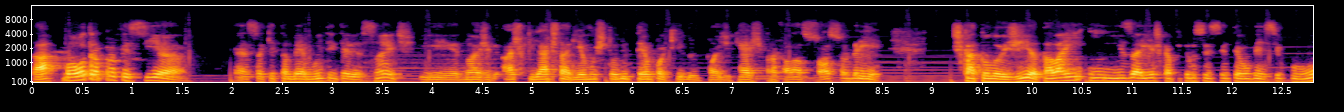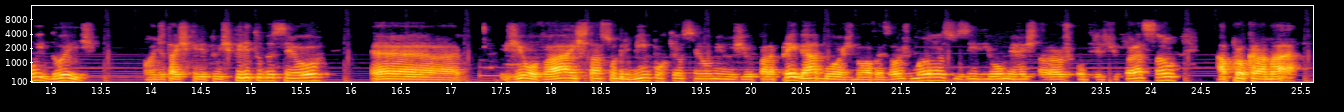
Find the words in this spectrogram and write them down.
Tá? Uma outra profecia, essa aqui também é muito interessante, e nós acho que gastaríamos todo o tempo aqui do podcast para falar só sobre escatologia está lá em, em, Isaías capítulo 61, versículo 1 e 2, onde está escrito: O Espírito do Senhor, é, Jeová, está sobre mim, porque o Senhor me ungiu para pregar boas novas aos mansos, enviou-me a restaurar os contritos de coração, a proclamar,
